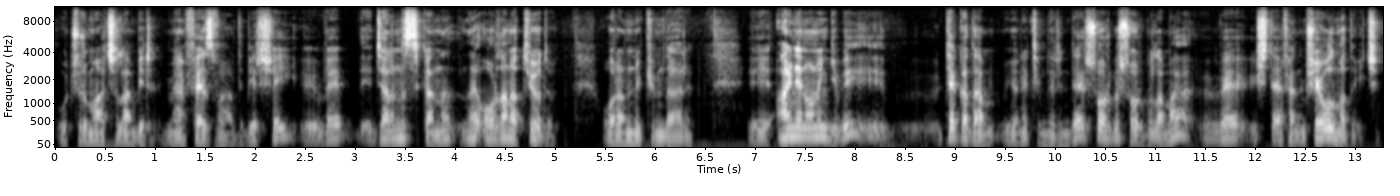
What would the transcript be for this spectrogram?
uçuruma açılan bir menfez vardı bir şey e, ve canını sıkanı oradan atıyordu oranın hükümdarı. E, aynen onun gibi e, tek adam yönetimlerinde sorgu sorgulama ve işte efendim şey olmadığı için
